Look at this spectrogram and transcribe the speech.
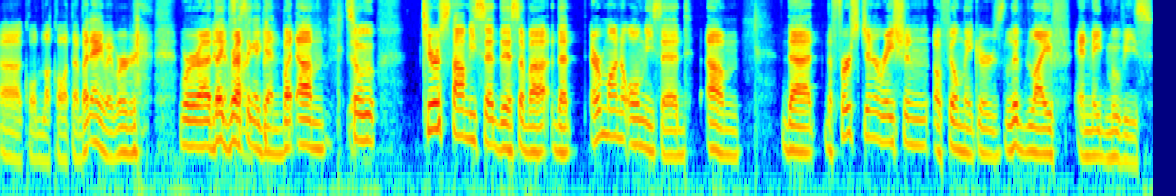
uh called La cotta. But anyway, we're we're uh, digressing again. But um so Kiarostami said this about that Ermanno Olmi said um that the first generation of filmmakers lived life and made movies.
